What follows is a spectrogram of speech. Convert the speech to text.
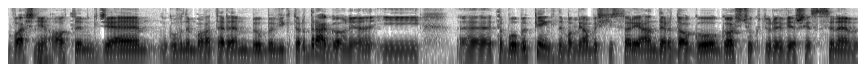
właśnie mhm. o tym, gdzie głównym bohaterem byłby Wiktor Drago, nie? I e, to byłoby piękne, bo miałbyś historię underdogu, gościu, który, wiesz, jest synem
